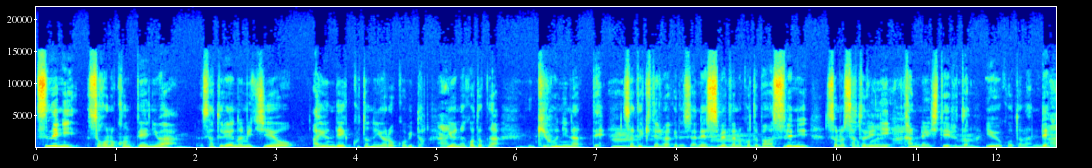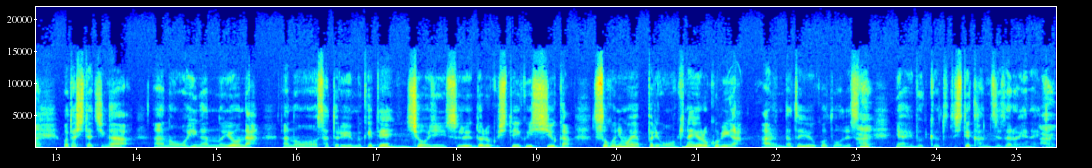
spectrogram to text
常にそこの根底には悟りへの道へを歩んでいくことの喜びとい。うようなことが基本になって、それで来てるわけですよね、すべての言葉はすでにその悟りに関連しているということなんで、私たちがあのお彼岸のようなあの悟りを向けて精進する努力していく1週間そこにもやっぱり大きな喜びがあるんだということをですね、はい、やはり仏教徒として感じざるを得ないと、はい、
